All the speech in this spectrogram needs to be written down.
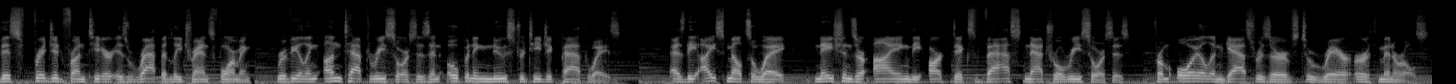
this frigid frontier is rapidly transforming, revealing untapped resources and opening new strategic pathways. As the ice melts away, nations are eyeing the Arctic's vast natural resources, from oil and gas reserves to rare earth minerals.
